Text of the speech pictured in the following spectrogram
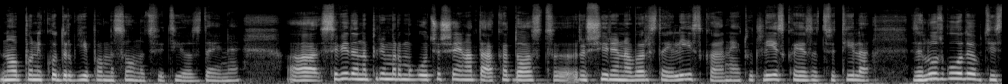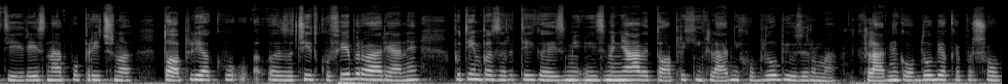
no, ponekod druge pa masovno cvetijo zdaj. Uh, seveda, naprimer, mogoče še ena taka dost razširjena vrsta je leska. Ne, tudi leska je zacvetila zelo zgodaj, ob tisti res nadpoprečno topli začetku februarja, ne, potem pa zaradi tega izmenjave toplih in hladnih obdobij, oziroma hladnega obdobja, ki je prišel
